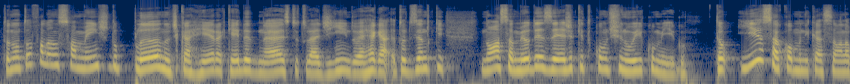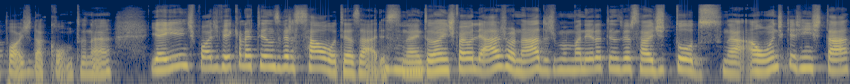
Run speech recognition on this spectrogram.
Então, não estou falando somente do plano de carreira, aquele né, estruturadinho, do RH. Eu estou dizendo que, nossa, meu desejo é que tu continue comigo. Então, isso a comunicação ela pode dar conta, né? E aí a gente pode ver que ela é transversal a outras áreas, uhum. né? Então, a gente vai olhar a jornada de uma maneira transversal, é de todos, né? Aonde que a gente está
